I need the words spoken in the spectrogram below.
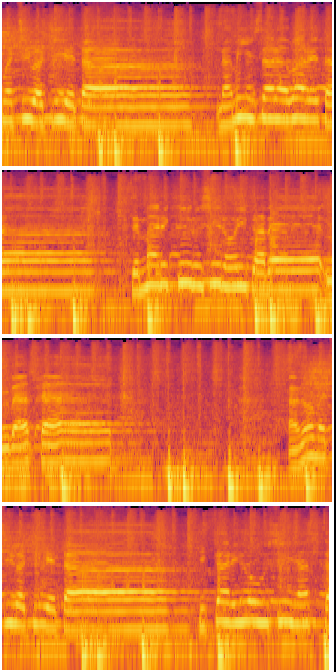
街は消えた波にさらわれた迫り来る白い壁奪ったあの街は消えた。光を失った。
